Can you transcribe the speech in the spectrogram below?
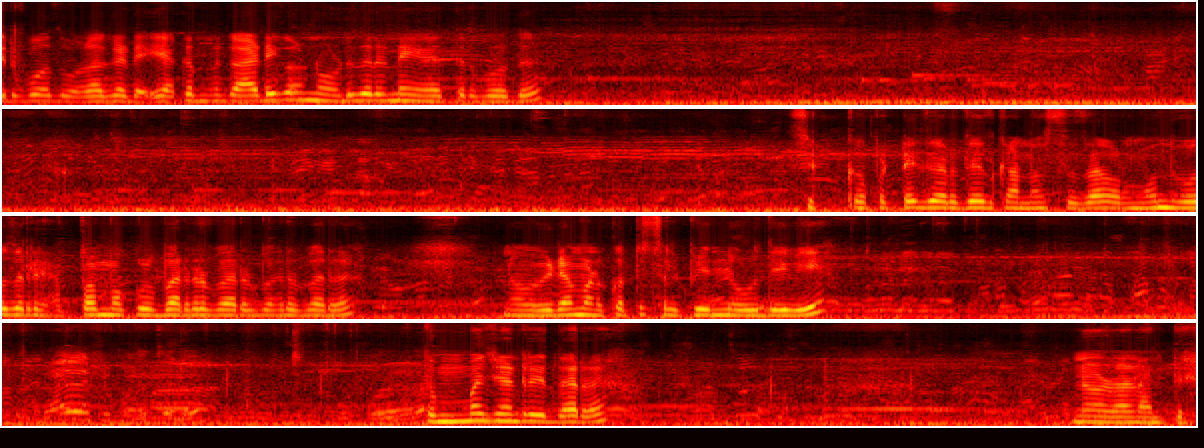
ಇರ್ಬೋದು ಒಳಗಡೆ. ಯಾಕಂದ್ರೆ ಗಾಡಿಗಳು ನೋಡಿದ್ರೇ ಹೇಳ್ತಿರ್ಬೋದು. ಸಿಕ್ಕಾಪಟ್ಟೆ ಗರ್ದೇದು ಕಾಣಿಸ್ತದ. ಅವ್ರ ಮುಂದೆ ಹೋದ್ರಿ ಅಪ್ಪ ಮಕ್ಕಳು ಬರ್ರ ಬರ್ರ ಬರ್ರ ಬರ್ರ ನಾವು ವಿಡಿಯೋ ಮಾಡ್ಕೊತ ಸ್ವಲ್ಪ ಹಿಂದೆ ಉಳ್ದೀವಿ ತುಂಬ ಜನರು ಇದ್ದಾರೆ. ನೋಡೋಣ ಅಂತ್ರಿ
